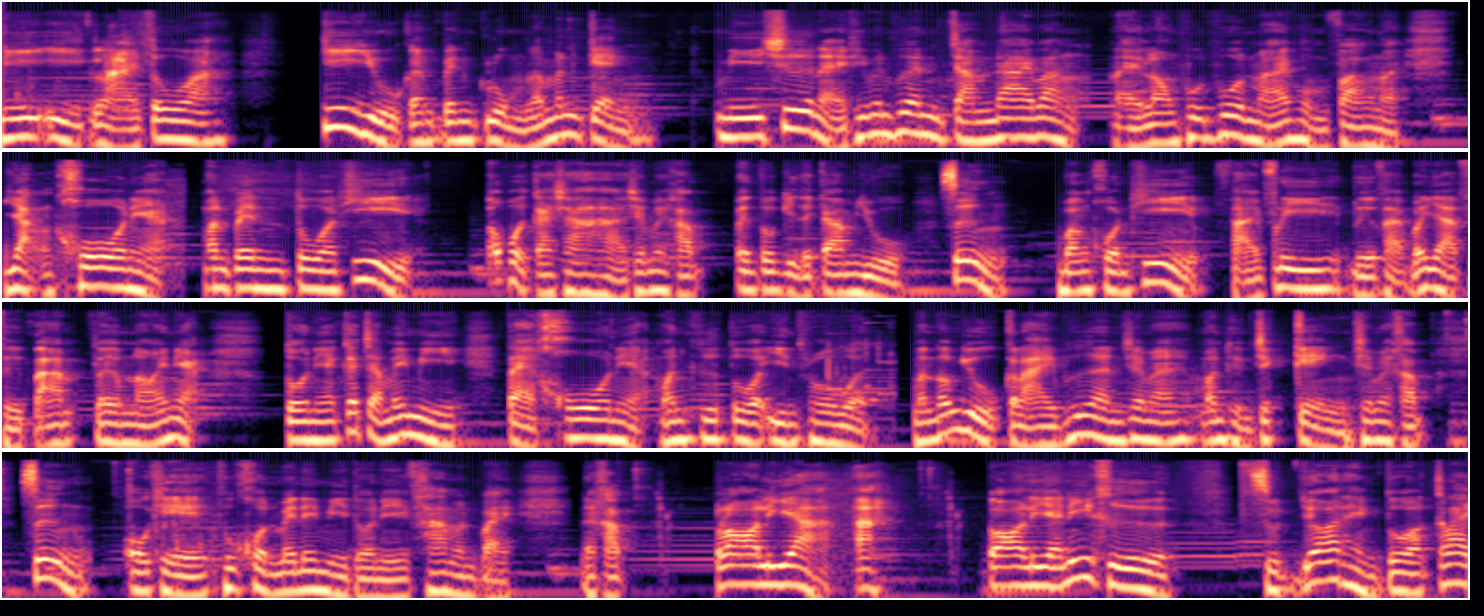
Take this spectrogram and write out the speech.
มีอีกหลายตัว ที่อยู่กันเป็นกลุ่มแล้วมันเก่ง มีชื่อไหนที่เพื่อนๆจำได้บ้างไหนลองพูดพูดมาให้ผมฟังหน่อย อย่างโคเนี่ยมันเป็นตัวที่ต้องเปิดกาชาหาใช่ไหมครับ เป็นตัวกิจกรรมอยู่ ซึ่ง บางคนที่สายฟรีหรือสายประหยัดสื่อตามเติมน้อยเนี่ย ตัวนี้ก็จะไม่มีแต่โคเนี่ยมันคือตัว introvert มันต้องอยู่ไกลเพื่อนใช่ไหมมันถึงจะเก่งใช่ไหมครับ ซึ่งโอเค ทุกคนไม่ได้มีตัวนี้ข้ามมันไปนะครับกรอเลียอะกอเลียนี่คือสุดยอดแห่งตัวใกล้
